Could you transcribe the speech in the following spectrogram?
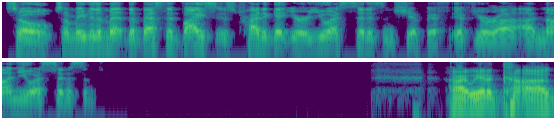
so so maybe the the best advice is try to get your U.S. citizenship if if you're a, a non-U.S. citizen. All right, we had a uh,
